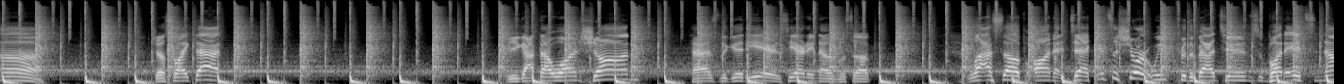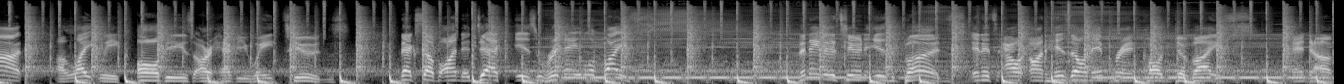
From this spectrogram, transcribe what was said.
Uh, just like that. You got that one, Sean? Has the good ears. He already knows what's up. Last up on deck. It's a short week for the bad tunes, but it's not a light week. All these are heavyweight tunes. Next up on deck is Rene LaVice. The name of the tune is Buds, and it's out on his own imprint called Device. And um,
